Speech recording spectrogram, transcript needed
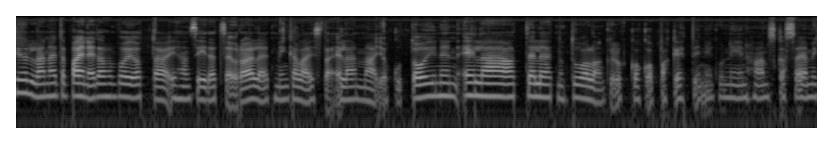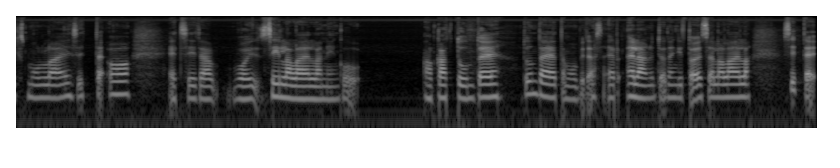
Kyllä, näitä paineita voi ottaa ihan siitä, että seurailee, että minkälaista elämää joku toinen elää. Ajattelee, että no tuolla on kyllä koko paketti niin, kuin niin hanskassa ja miksi mulla ei sitten ole. Että siitä voi sillä lailla niin kuin alkaa tuntea, tuntea, että mun pitäisi er- elää nyt jotenkin toisella lailla. Sitten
